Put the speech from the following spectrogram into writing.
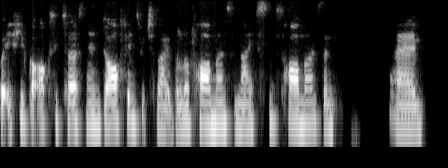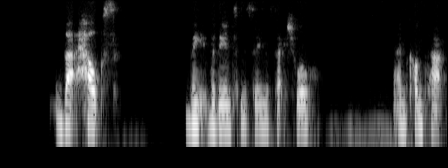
But if you've got oxytocin and endorphins, which are like the love hormones, the niceness hormones, then um, that helps the, with the intimacy and the sexual um, contact.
